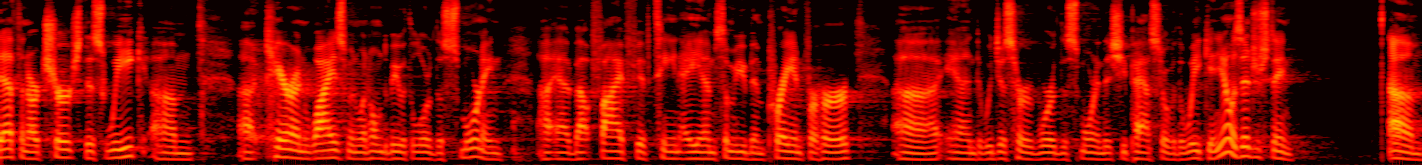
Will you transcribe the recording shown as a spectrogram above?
death in our church this week. Um, uh, Karen Wiseman went home to be with the Lord this morning uh, at about 5:15 a.m. Some of you have been praying for her, uh, and we just heard word this morning that she passed over the weekend. You know, it's interesting. Um,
